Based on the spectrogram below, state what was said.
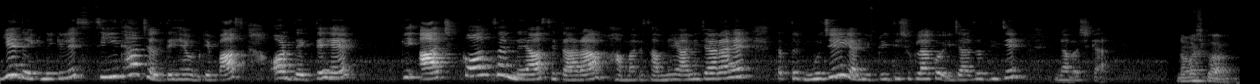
ये देखने के लिए सीधा चलते हैं उनके पास और देखते हैं कि आज कौन सा नया सितारा हमारे सामने आने जा रहा है। तब तक मुझे यानी प्रीति शुक्ला को इजाज़त दीजिए। नमस्कार। नमस्कार।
